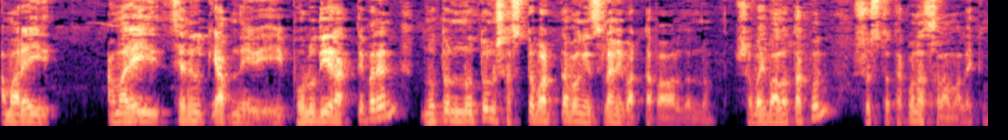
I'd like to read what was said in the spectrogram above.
আমার এই আমার এই চ্যানেলকে আপনি ফলো দিয়ে রাখতে পারেন নতুন নতুন স্বাস্থ্য বার্তা এবং ইসলামী বার্তা পাওয়ার জন্য। সবাই ভালো থাকুন, সুস্থ থাকুন। আসসালামু আলাইকুম।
